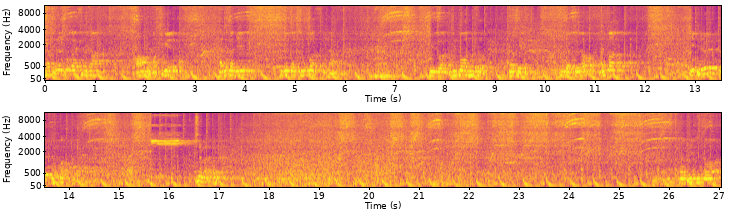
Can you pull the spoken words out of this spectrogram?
대학를 통과했습니다. 아 멋지게 아직까지 기대가 좋은 것 같습니다. 지금 김동원 선수 옆에 통과했고요. 마지막 2피를 통과하고 출발합니다. 옆에 통과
